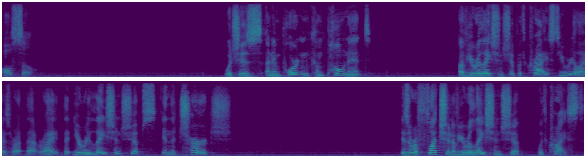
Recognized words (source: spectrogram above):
also which is an important component of your relationship with Christ. You realize that, right? That your relationships in the church is a reflection of your relationship with Christ.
